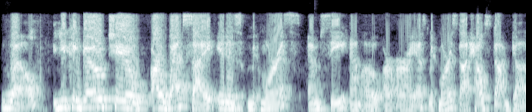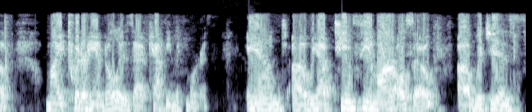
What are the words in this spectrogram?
Well, you can go to our website. It is McMorris, M C M O R R I S, McMorris.house.gov. My Twitter handle is at Cathy McMorris. And uh, we have Team CMR also, uh, which is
